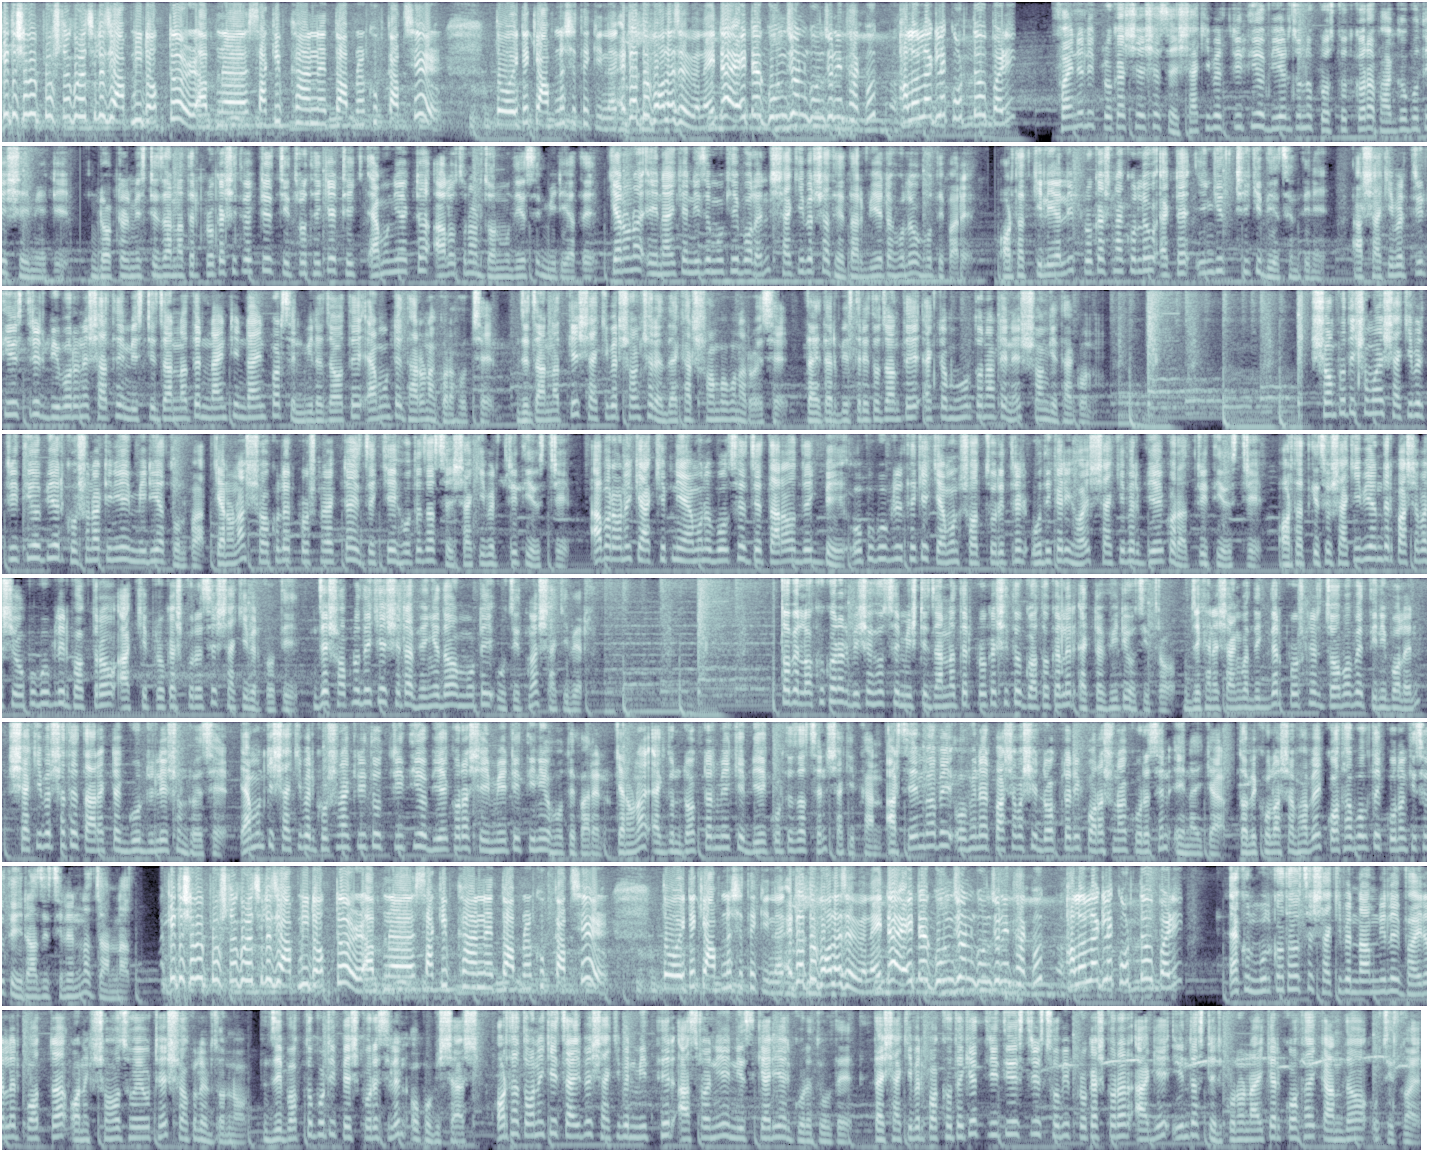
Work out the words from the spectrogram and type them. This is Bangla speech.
কিন্তু সবাই প্রশ্ন করেছিল যে আপনি ডক্টর আপনার সাকিব খান তো আপনার খুব কাছের, তো এটা কি আপনার সাথে কিনা? এটা তো বলা যাবে না। এটা এটা গুঞ্জন গুঞ্জনই থাকুক। ভালো লাগলে করতেও পারি। ফাইনালি প্রকাশ্যে এসেছে সাকিবের তৃতীয় বিয়ের জন্য প্রস্তুত করা ভাগ্যবতী সেই মেয়েটি। ডক্টর মিষ্টি জান্নাতের প্রকাশিত একটি চিত্র থেকে ঠিক এমনই একটা আলোচনার জন্ম দিয়েছে মিডিয়াতে। কেননা এই নায়িকা নিজে মুখেই বলেন, সাকিবের সাথে তার বিয়েটা হলেও হতে পারে। অর্থাৎ ক্লিয়ারলি প্রকাশ না করলেও একটা ইঙ্গিত ঠিকই দিয়েছেন তিনি। আর সাকিবের তৃতীয় স্ত্রীর বিবরণের সাথে মিষ্টি জান্নাতের নাইনটি মিলে যাওয়াতে এমনটাই ধারণা করা হচ্ছে, যে জান্নাতকে সাকিবের সংসারে দেখার সম্ভাবনা রয়েছে। তাই তার বিস্তারিত জানতে একটা মুহূর্ত না টেনে সঙ্গে থাকুন। সম্প্রতি সময়ে সাকিবের তৃতীয় বিয়ের ঘোষণাটি নিয়ে মিডিয়া তোলপাড়। কেননা, সকলের প্রশ্ন একটাই যে কে হতে যাচ্ছে সাকিবের তৃতীয় স্ত্রী। আবার অনেকে আক্ষেপ নিয়ে এমনও বলছে যে তারাও দেখবে অপু থেকে কেমন সৎ চরিত্রের অধিকারী হয় সাকিবের বিয়ে করা তৃতীয় স্ত্রী। অর্থাৎ কিছু সাকিবিয়ানদের পাশাপাশি অপু ভক্তরাও আক্ষেপ প্রকাশ করেছে সাকিবের প্রতি। যে স্বপ্ন দেখে সেটা ভেঙে দেওয়া মোটেই উচিত নয় সাকিবের। তবে লক্ষ্য করার বিষয় হচ্ছে মিষ্টি জান্নাতের প্রকাশিত গতকালের একটা ভিডিও চিত্র, যেখানে সাংবাদিকদের প্রশ্নের জবাবে তিনি বলেন, সাকিবের সাথে তার একটা গুড রিলেশন রয়েছে। এমনকি সাকিবের ঘোষণাকৃত তৃতীয় বিয়ে করা সেই মেয়েটি তিনিও হতে পারেন। কেননা একজন ডক্টর মেয়েকে বিয়ে করতে যাচ্ছেন সাকিব খান। আর সেম ভাবেই অভিনয়ের পাশাপাশি ডক্টরি পড়াশোনা করেছেন এই নায়িকা। তবে খোলাসাভাবে কথা বলতে কোনো কিছুতেই রাজি ছিলেন না জান্নাত। কিন্তু সবাই প্রশ্ন করেছিল যে আপনি ডক্টর আপনার সাকিব খান তো আপনার খুব কাছের, তো এটা কি আপনার সাথে কিনা? এটা তো বলা যাবে না। এটা এটা গুঞ্জন গুঞ্জনই থাকুক। ভালো লাগলে করতেও পারি। এখন মূল কথা হচ্ছে সাকিবের নাম নিলেই ভাইরালের পথটা অনেক সহজ হয়ে ওঠে সকলের জন্য। যে বক্তব্যটি পেশ করেছিলেন অপবিশ্বাস অর্থাৎ অনেকেই চাইবে সাকিবের মিথ্যের আশ্রয় নিয়ে নিজ ক্যারিয়ার গড়ে তুলতে। তাই সাকিবের পক্ষ থেকে তৃতীয় স্ত্রীর ছবি প্রকাশ করার আগে ইন্ডাস্ট্রির কোনো নায়িকার কথায় কান দেওয়া উচিত নয়।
